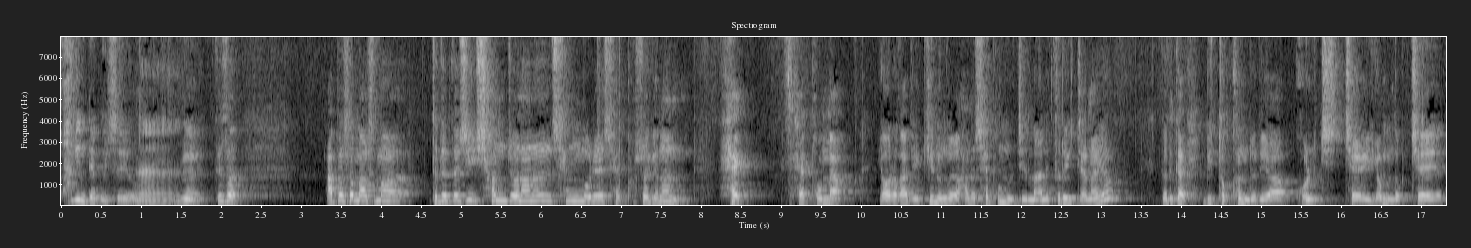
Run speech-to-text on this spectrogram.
확인되고 있어요. 네. 예, 그래서 앞에서 말씀드렸듯이 현존하는 생물의 세포 속에는 핵, 세포막 여러 가지 기능을 하는 세포 물질이 많이 들어있잖아요. 그러니까 미토콘드리아, 골지체, 엽록체,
